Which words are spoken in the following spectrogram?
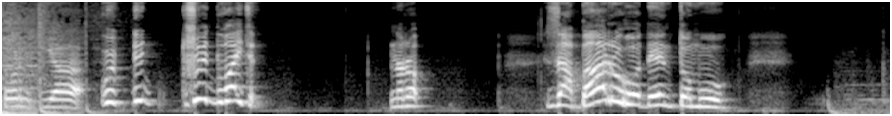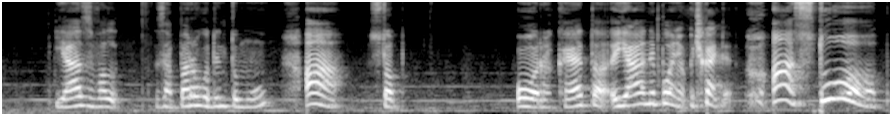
Чорн, я. Що відбувається? Наро... За пару годин тому. Я звал. За пару годин тому. А, стоп. О, ракета. Я не поняв. Почекайте. А, стоп!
